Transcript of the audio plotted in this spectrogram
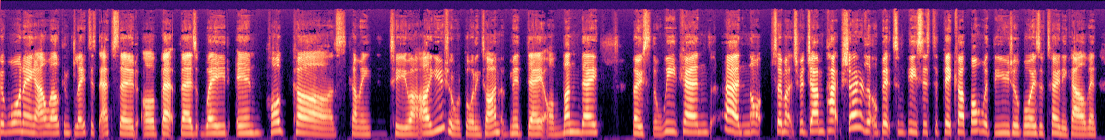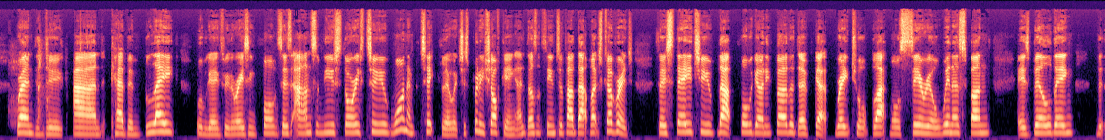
good morning, and welcome to the latest episode of Betfair's Weighed-In podcast, coming to you at our usual recording time of midday on Monday, post the weekend. And not so much of a jam packed show, little bits and pieces to pick up on with the usual boys of Tony Calvin, Brendan Duke, and Kevin Blake. We'll be going through the racing performances and some news stories too. One in particular, which is pretty shocking and doesn't seem to have had that much coverage. So stay tuned for that. Before we go any further, don't forget Rachel Blackmore's Serial Winners Fund is building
